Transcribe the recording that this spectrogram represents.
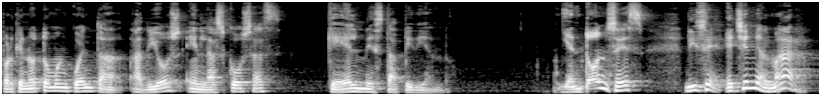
porque no tomo en cuenta a Dios en las cosas que Él me está pidiendo. Y entonces dice, échenme al mar.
